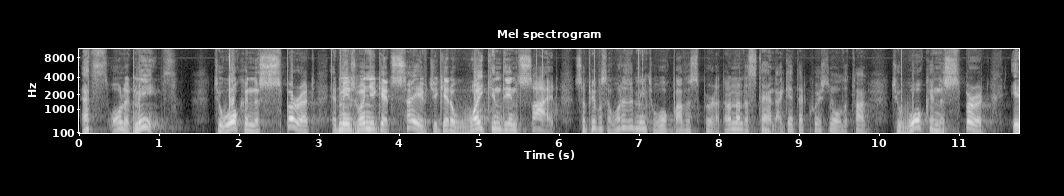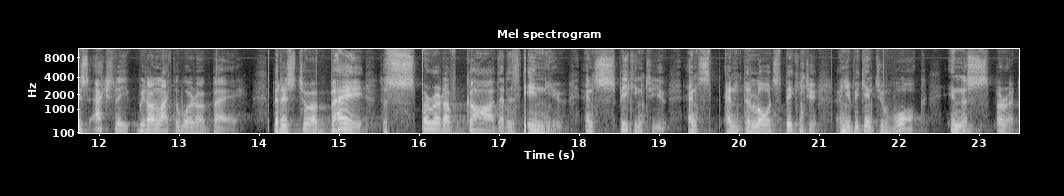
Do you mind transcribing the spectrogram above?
That's all it means. To walk in the Spirit, it means when you get saved, you get awakened inside. So people say, What does it mean to walk by the Spirit? I don't understand. I get that question all the time. To walk in the Spirit is actually, we don't like the word obey, but it's to obey the Spirit of God that is in you and speaking to you, and, and the Lord speaking to you. And you begin to walk in the Spirit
